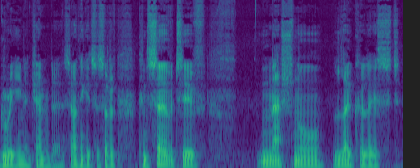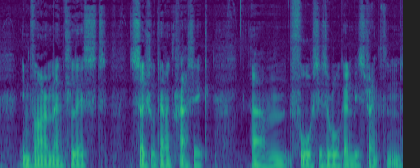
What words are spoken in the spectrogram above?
green agenda. So I think it's a sort of conservative, national, localist, environmentalist, social democratic um, forces are all going to be strengthened.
